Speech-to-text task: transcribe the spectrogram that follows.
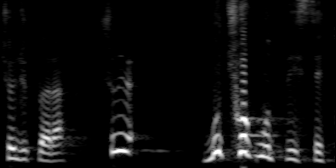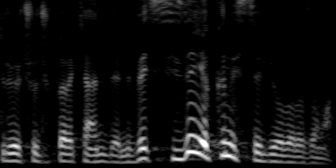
çocuklara. Şunu bu çok mutlu hissettiriyor çocuklara kendilerini ve size yakın hissediyorlar o zaman.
